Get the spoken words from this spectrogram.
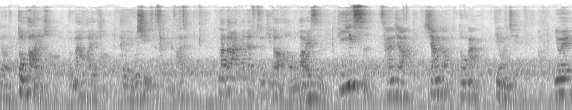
个动画也好，和漫画也好，还有游戏这个产业的发展。那当然，刚才主持人提到了哈，我们华为是第一次参加香港的动漫电玩节啊，因为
